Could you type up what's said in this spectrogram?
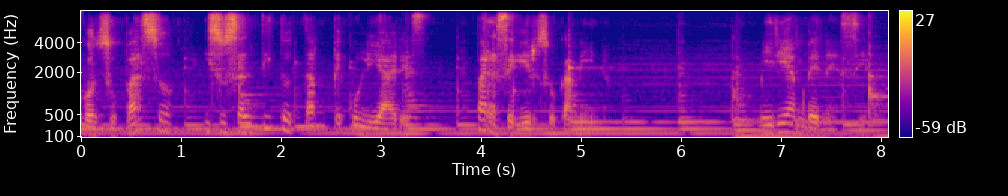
con su paso y su saltito tan peculiares para seguir su camino. Miriam Venecia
